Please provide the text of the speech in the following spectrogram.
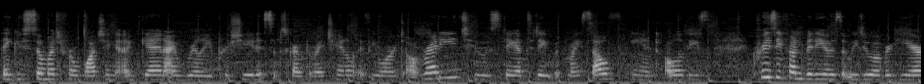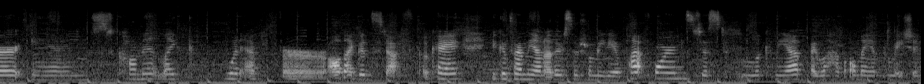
Thank you so much for watching again. I really appreciate it. Subscribe to my channel if you aren't already to stay up to date with myself and all of these crazy fun videos that we do over here and comment like whatever, all that good stuff, okay? You can find me on other social media platforms. Just look me up. I will have all my information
